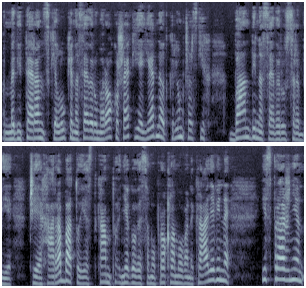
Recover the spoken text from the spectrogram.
mediteranske luke na severu Maroko, šef je jedne od krijumčarskih bandi na severu Srbije, čije je Haraba, to jest kamp njegove samoproklamovane kraljevine, ispražnjen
